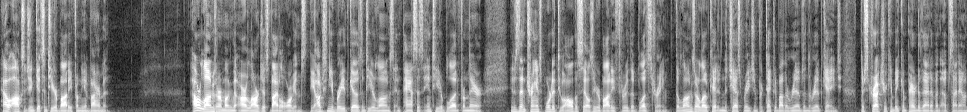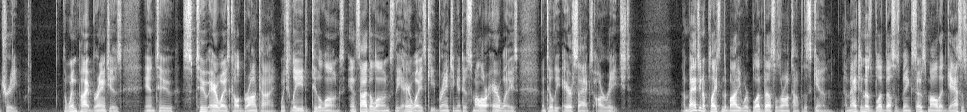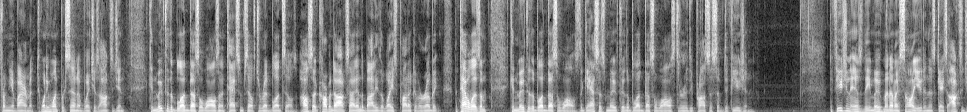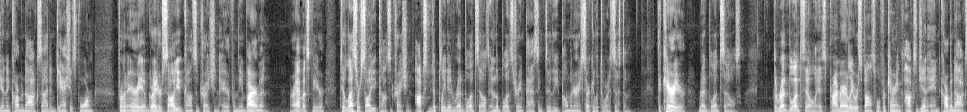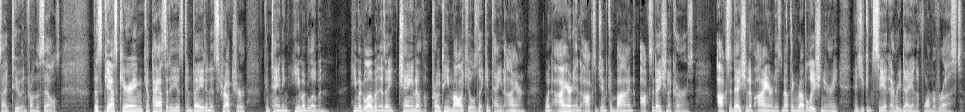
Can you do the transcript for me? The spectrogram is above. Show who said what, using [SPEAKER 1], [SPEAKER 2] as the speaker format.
[SPEAKER 1] How oxygen gets into your body from the environment. Our lungs are among the, our largest vital organs. The oxygen you breathe goes into your lungs and passes into your blood from there. It is then transported to all the cells of your body through the bloodstream. The lungs are located in the chest region, protected by the ribs and the rib cage. Their structure can be compared to that of an upside down tree. The windpipe branches into two airways called bronchi, which lead to the lungs. Inside the lungs, the airways keep branching into smaller airways until the air sacs are reached. Imagine a place in the body where blood vessels are on top of the skin. Imagine those blood vessels being so small that gases from the environment, 21% of which is oxygen, can move through the blood vessel walls and attach themselves to red blood cells. Also, carbon dioxide in the body, the waste product of aerobic metabolism, can move through the blood vessel walls. The gases move through the blood vessel walls through the process of diffusion. Diffusion is the movement of a solute, in this case oxygen and carbon dioxide in gaseous form, from an area of greater solute concentration, air from the environment or atmosphere, to lesser solute concentration, oxygen depleted red blood cells in the bloodstream passing through the pulmonary circulatory system. The carrier, red blood cells. The red blood cell is primarily responsible for carrying oxygen and carbon dioxide to and from the cells. This gas carrying capacity is conveyed in its structure containing hemoglobin. Hemoglobin is a chain of protein molecules that contain iron. When iron and oxygen combine, oxidation occurs. Oxidation of iron is nothing revolutionary, as you can see it every day in the form of rust.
